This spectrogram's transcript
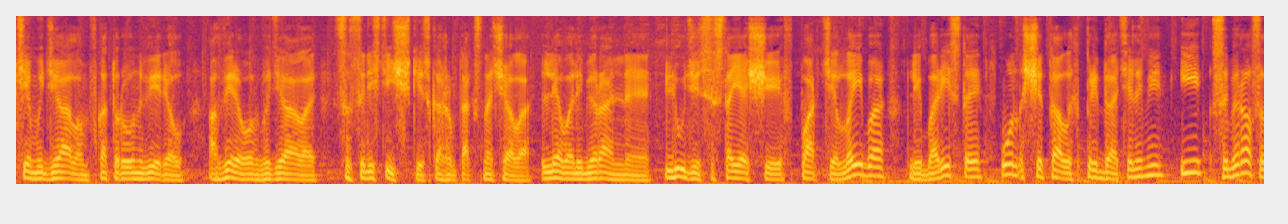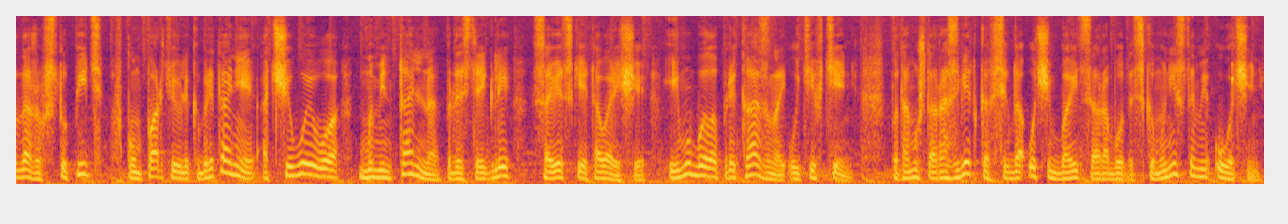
тем идеалам, в которые он верил, а верил он в идеалы социалистические, скажем так, сначала, леволиберальные люди, состоящие в партии Лейба, либо лейбористы, он считал их предателями и собирался даже вступить в Компартию Великобритании, от чего его моментально предостерегли советские товарищи. Ему было приказано уйти в тень, потому что разведка всегда очень боится работать с коммунистами, очень.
